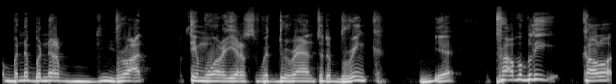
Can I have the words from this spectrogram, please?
bener-bener brought Tim Warriors with Durant to the brink. Hmm. Ya, probably kalau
